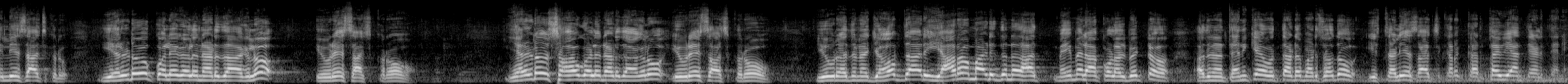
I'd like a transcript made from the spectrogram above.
ಇಲ್ಲಿ ಶಾಸಕರು. ಎರಡೂ ಕೊಲೆಗಳು ನಡೆದಾಗಲೂ ಇವರೇ ಶಾಸಕರು. ಎರಡೂ ಸಾವುಗಳು ನಡೆದಾಗಲೂ ಇವರೇ ಶಾಸಕರು. ಇವರು ಅದನ್ನು ಜವಾಬ್ದಾರಿ ಯಾರೋ ಮಾಡಿದ್ದನ್ನು ಮೈ ಮೇಲೆ ಹಾಕ್ಕೊಳ್ಳೋದು ಬಿಟ್ಟು ಅದನ್ನು ತನಿಖೆ ಒತ್ತಡ ಪಡಿಸೋದು ಈ ಸ್ಥಳೀಯ ಶಾಸಕರ ಕರ್ತವ್ಯ ಅಂತ ಹೇಳ್ತೇನೆ.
